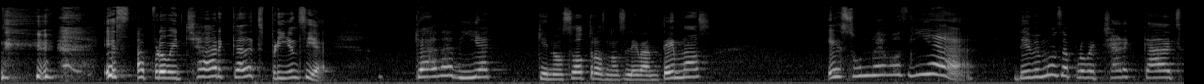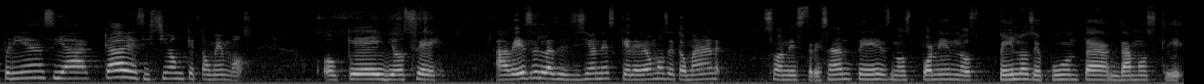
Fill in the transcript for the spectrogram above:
es aprovechar cada experiencia. Cada día que nosotros nos levantemos es un nuevo día. Debemos aprovechar cada experiencia, cada decisión que tomemos. Ok, yo sé, a veces las decisiones que debemos de tomar son estresantes, nos ponen los pelos de punta, andamos que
